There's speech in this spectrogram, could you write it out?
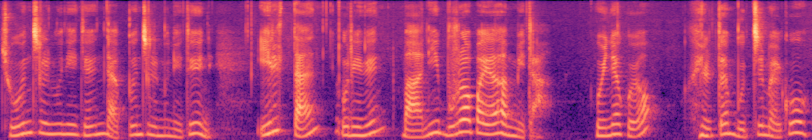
좋은 질문이든 나쁜 질문이든 일단 우리는 많이 물어봐야 합니다. 왜냐고요? 일단 묻지 말고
